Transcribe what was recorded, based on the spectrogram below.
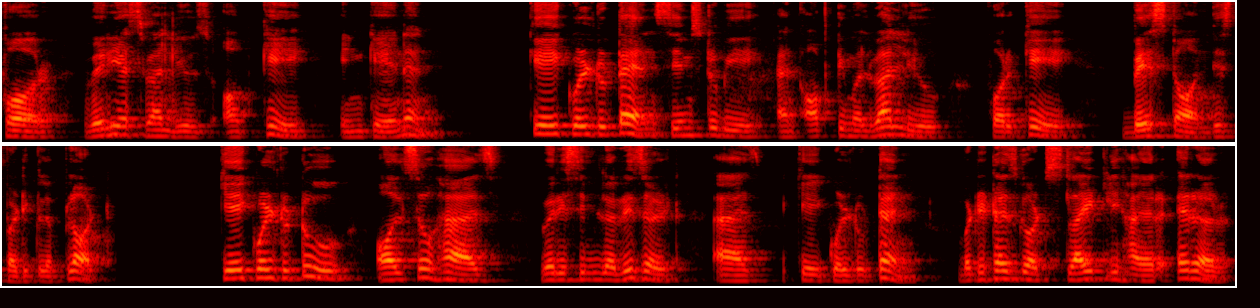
for various values of k in KNN k equal to 10 seems to be an optimal value for k based on this particular plot. k equal to 2 also has very similar result as k equal to 10 but it has got slightly higher error.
